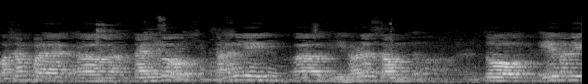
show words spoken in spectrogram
వర్షం పడే టైంలో సడన్లీ ఈ హర్డ్ సౌండ్ సో ఏమని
